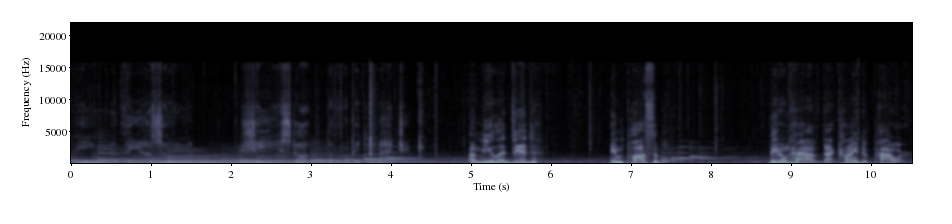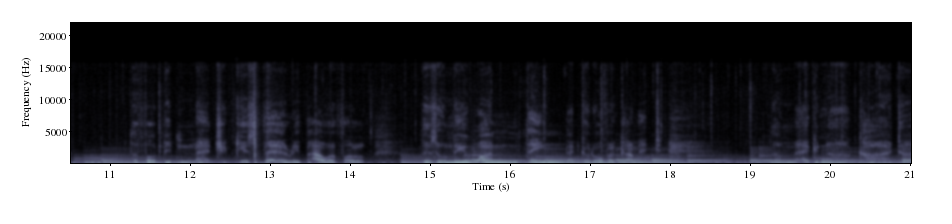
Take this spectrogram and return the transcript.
queen of the Yason. She stopped the forbidden magic. Amila did? Impossible! They don't have that kind of power. The forbidden magic is very powerful. There's only one thing that could overcome it. The Magna Carta.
